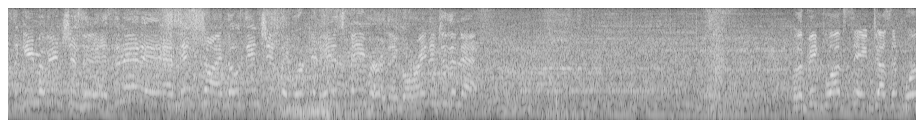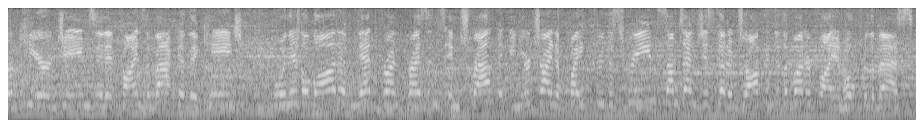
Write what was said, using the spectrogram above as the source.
it's a game of inches, isn't it? And this time, those inches, they work in his favor. They go right into the net. Well, the big glove save doesn't work here, James, and it finds the back of the cage. But when there's a lot of net front presence in traffic and you're trying to fight through the screen, sometimes you just got to drop into the butterfly and hope for the best.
